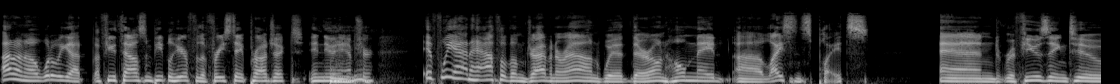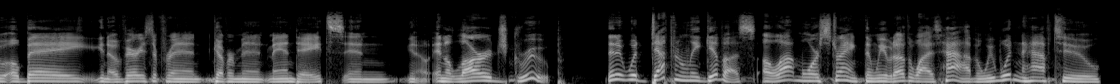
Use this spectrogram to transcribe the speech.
I don't know, what do we got? A few thousand people here for the Free State Project in New Hampshire. If we had half of them driving around with their own homemade uh, license plates and refusing to obey, you know, various different government mandates in, you know, in a large group, then it would definitely give us a lot more strength than we would otherwise have, and we wouldn't have to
